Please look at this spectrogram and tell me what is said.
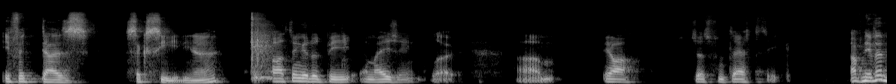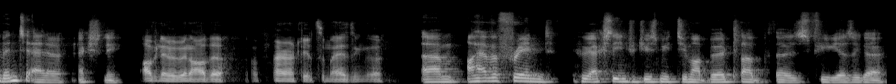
if it does succeed. You know, I think it would be amazing. Though, um, yeah, just fantastic. I've never been to Addo actually. I've never been either. Apparently, it's amazing though. Um, I have a friend who actually introduced me to my bird club those few years ago.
